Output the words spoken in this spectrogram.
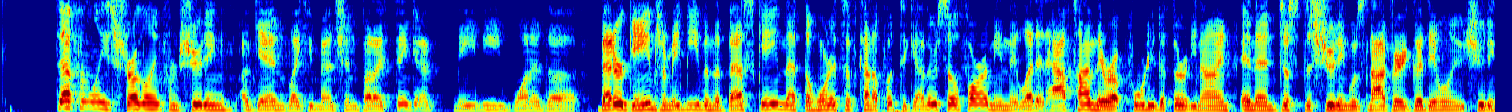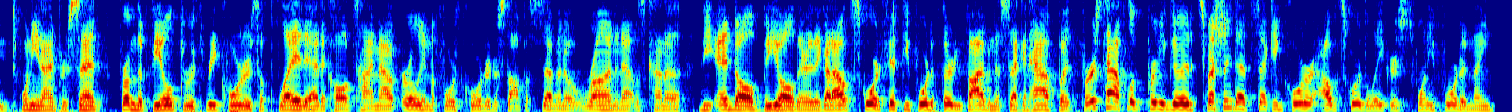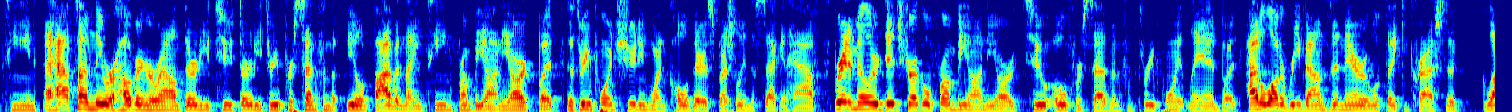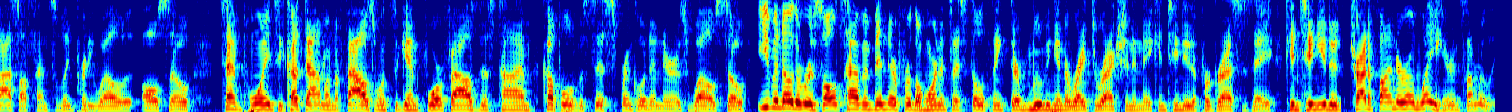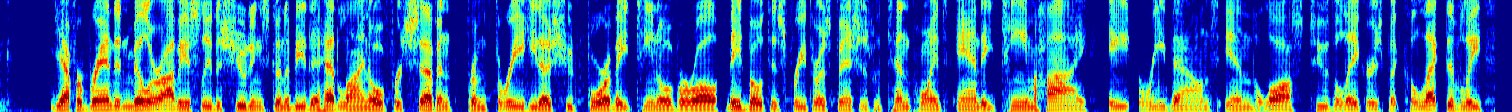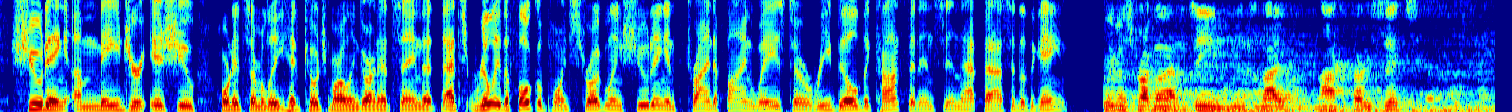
Definitely struggling from shooting again, like you mentioned, but I think uh, maybe one of the better games, or maybe even the best game that the Hornets have kind of put together so far. I mean, they led at halftime; they were up forty to thirty nine, and then just the shooting was not very good. They only shooting twenty nine percent from the field through three quarters of play. They had to call a timeout early in the fourth quarter to stop a 7-0 run, and that was kind of the end all be all there. They got outscored fifty four to thirty five in the second half, but first half looked pretty good, especially that second quarter outscored the Lakers twenty four to nineteen. At halftime, they were hovering around 32, 33% from the field, 5 and 19 from beyond the arc, but the three point shooting went cold there, especially in the second half. Brandon Miller did struggle from beyond the arc to 0 for 7 from three point land, but had a lot of rebounds in there. It looked like he crashed the glass offensively pretty well. Also, 10 points. He cut down on the fouls once again, four fouls this time, a couple of assists sprinkled in there as well. So, even though the results haven't been there for the Hornets, I still think they're moving in the right direction and they continue to progress as they continue to try to find their own way here in Summer League. Yeah, for Brandon Miller, obviously the shooting's going to be the headline. 0 for 7 from 3. He does shoot 4 of 18 overall. Made both his free throws, finishes with 10 points and a team high 8 rebounds in the loss to the Lakers. But collectively, shooting a major issue. Hornet Summer League head coach Marlon Garnett saying that that's really the focal point struggling shooting and trying to find ways to rebuild the confidence in that facet of the game. We've been struggling as a team. I mean, tonight, 9 for 36.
